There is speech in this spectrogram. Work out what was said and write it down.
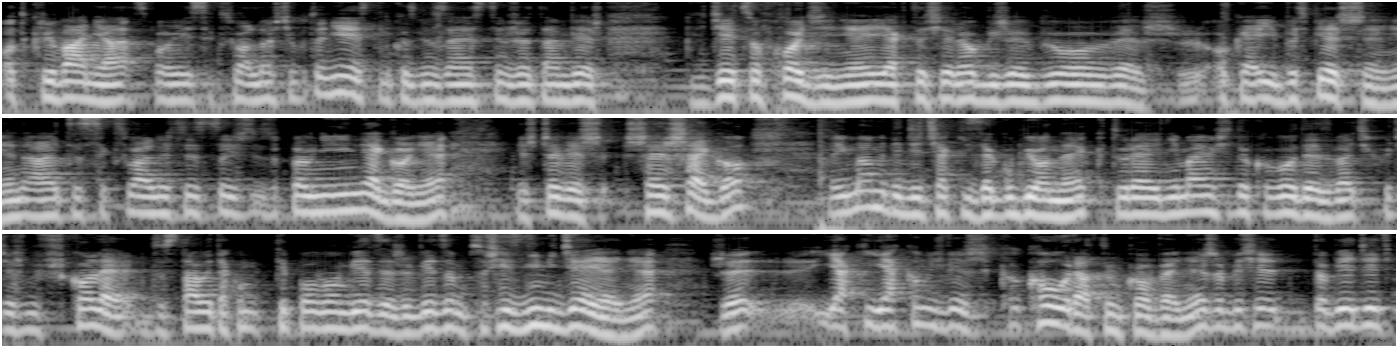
odkrywania swojej seksualności, bo to nie jest tylko związane z tym, że tam, wiesz, gdzie co wchodzi, nie, jak to się robi, żeby było, wiesz, okej okay, i bezpiecznie, nie, no ale to seksualność to jest coś zupełnie innego, nie, jeszcze, wiesz, szerszego. No i mamy te dzieciaki zagubione, które nie mają się do kogo odezwać, chociażby w szkole dostały taką typową wiedzę, że wiedzą, co się z nimi dzieje, nie, że jak, jakąś, wiesz, koło ratunkowe, nie, żeby się dowiedzieć powiedzieć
